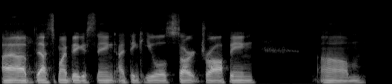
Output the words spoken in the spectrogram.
Uh, that's my biggest thing. I think he will start dropping. Um,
